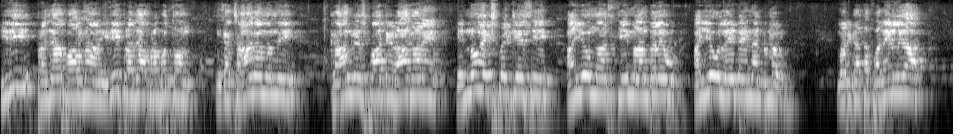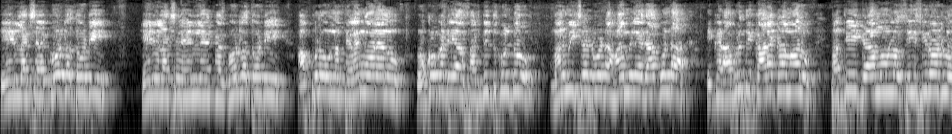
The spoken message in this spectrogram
ఇది ప్రజాపాలన ఇది ప్రజాప్రభుత్వం ఇంకా చాలా మంది కాంగ్రెస్ పార్టీ రాగానే ఎన్నో ఎక్స్పెక్ట్ చేసి అయ్యో మా స్కీములు అంత లేవు అయ్యో లేట్ అయింది అంటున్నారు. మరి గత పదేళ్ళుగా ఏడు లక్షల కోట్లతోటి ఏడు లక్షల ఏడు లక్షల కోట్లతోటి అప్పులో ఉన్న తెలంగాణను ఒక్కొక్కటిగా సర్దిద్దుకుంటూ మనం ఇచ్చినటువంటి హామీలే కాకుండా ఇక్కడ అభివృద్ధి కార్యక్రమాలు ప్రతి గ్రామంలో సీసీ రోడ్లు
